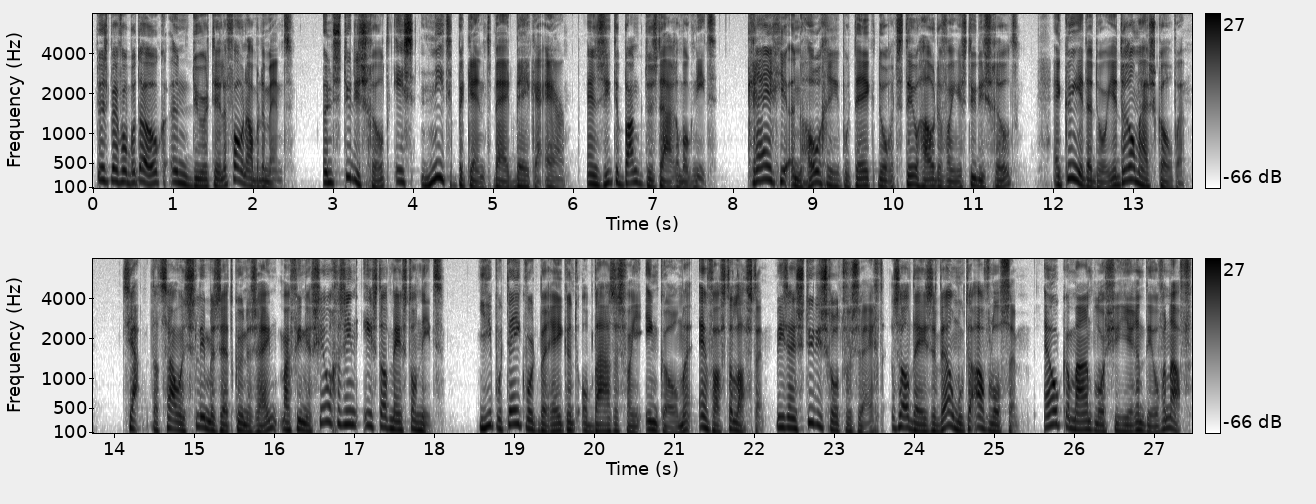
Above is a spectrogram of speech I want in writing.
Dus bijvoorbeeld ook een duur telefoonabonnement. Een studieschuld is niet bekend bij het BKR en ziet de bank dus daarom ook niet. Krijg je een hogere hypotheek door het stilhouden van je studieschuld? En kun je daardoor je droomhuis kopen? Tja, dat zou een slimme zet kunnen zijn, maar financieel gezien is dat meestal niet. Je hypotheek wordt berekend op basis van je inkomen en vaste lasten. Wie zijn studieschuld verzwijgt, zal deze wel moeten aflossen. Elke maand los je hier een deel van af.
